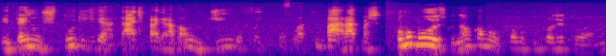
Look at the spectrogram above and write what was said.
entrei num estúdio de verdade para gravar um jingle, foi que barato, mas como músico, não como, como compositor. Né?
